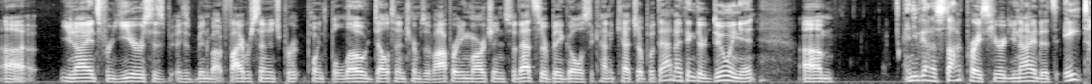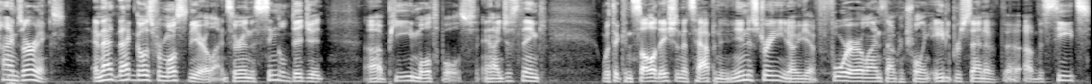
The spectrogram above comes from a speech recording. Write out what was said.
Uh, United's for years has, has been about five percentage per- points below Delta in terms of operating margin. So that's their big goal is to kind of catch up with that. And I think they're doing it. Um, and you've got a stock price here at United that's eight times earnings. And that, that goes for most of the airlines. They're in the single digit uh, PE multiples. And I just think with the consolidation that's happened in the industry, you know, you have four airlines now controlling 80% of the, of the seats.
